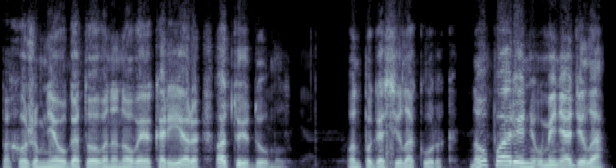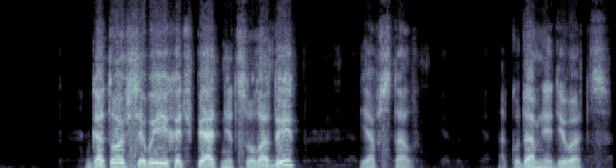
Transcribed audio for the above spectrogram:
Похоже, мне уготована новая карьера. А ты думал? Он погасил окурок. Ну, парень, у меня дела. Готовься выехать в пятницу, лады? Я встал. А куда мне деваться?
